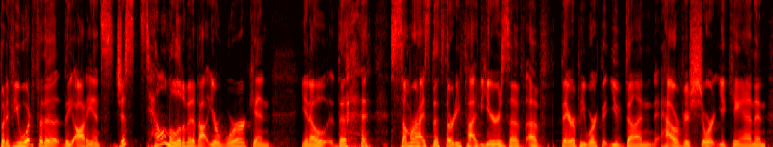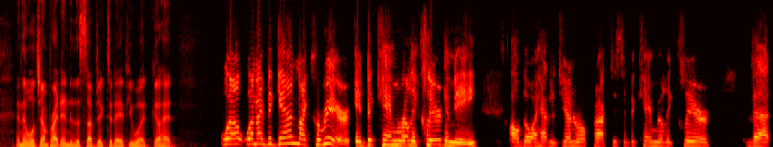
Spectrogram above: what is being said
But if you would, for the the audience, just tell them a little bit about your work and you know the summarize the 35 years of, of therapy work that you've done, however short you can, and and then we'll jump right into the subject today. If you would, go ahead. Well, when I began my career, it became really clear to me, although I had a general practice, it became really clear that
